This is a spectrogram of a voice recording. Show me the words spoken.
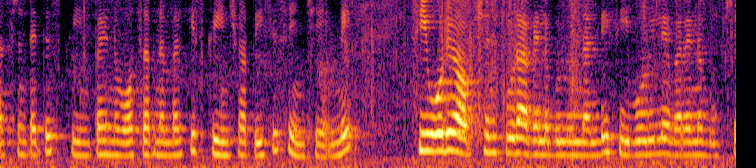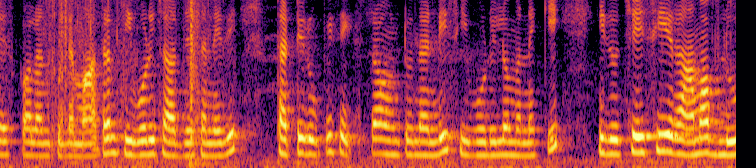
నచ్చినట్టయితే స్క్రీన్ పైన వాట్సాప్ నెంబర్కి స్క్రీన్ షాట్ తీసి సెండ్ చేయండి. సిఓడి ఆప్షన్ కూడా అవైలబుల్ ఉందండి. సిఓడిలో ఎవరైనా బుక్ చేసుకోవాలనుకుంటే మాత్రం సిఓడి ఛార్జెస్ అనేది థర్టీ రూపీస్ ఎక్స్ట్రా ఉంటుందండి. సిఓడిలో మనకి ఇది వచ్చేసి రామా బ్లూ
